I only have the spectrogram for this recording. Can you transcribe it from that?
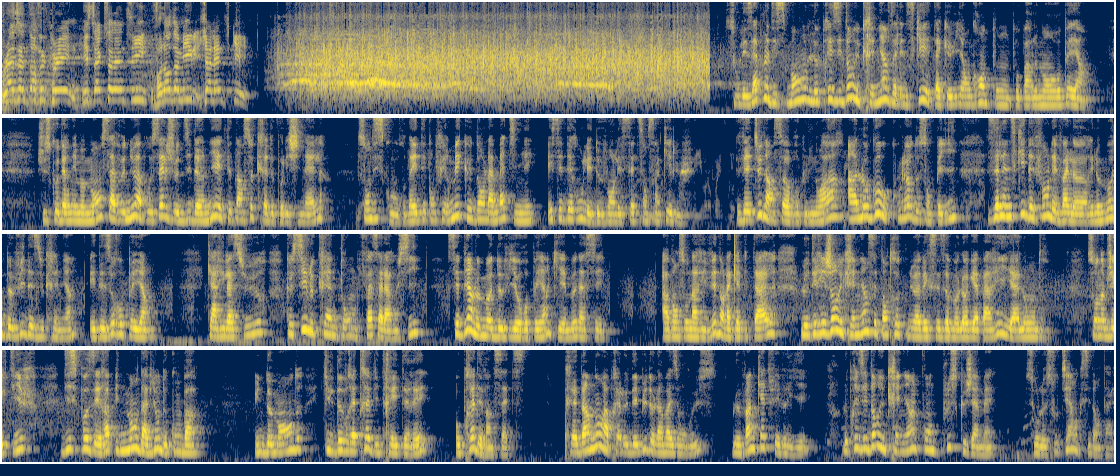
President of Ukraine, His Excellency Volodymyr Zelensky. Sous les applaudissements, le président ukrainien Zelensky est accueilli en grande pompe au Parlement européen. Jusqu'au dernier moment, sa venue à Bruxelles jeudi dernier était un secret de Polichinelle. Son discours n'a été confirmé que dans la matinée et s'est déroulé devant les 705 élus. Vêtu d'un sobre pull noir, un logo aux couleurs de son pays, Zelensky défend les valeurs et le mode de vie des Ukrainiens et des Européens. Car il assure que si l'Ukraine tombe face à la Russie, c'est bien le mode de vie européen qui est menacé. Avant son arrivée dans la capitale, le dirigeant ukrainien s'est entretenu avec ses homologues à Paris et à Londres. Son objectif Disposer rapidement d'avions de combat. Une demande qu'il devrait très vite réitérer auprès des 27. Près d'un an après le début de l'invasion russe, le 24 février, le président ukrainien compte plus que jamais sur le soutien occidental.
